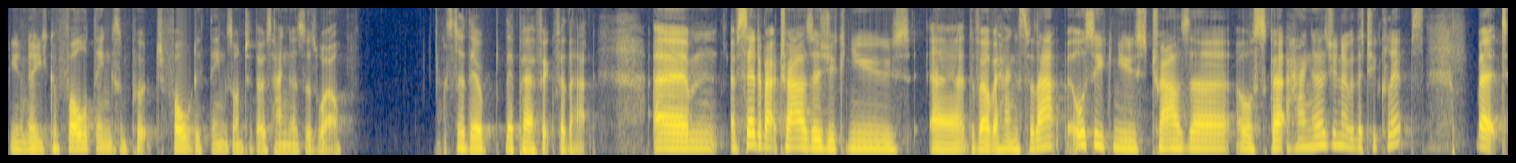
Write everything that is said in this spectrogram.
you know, you can fold things and put folded things onto those hangers as well. So they're they're perfect for that. Um, I've said about trousers, you can use uh, the velvet hangers for that, but also you can use trouser or skirt hangers, you know, with the two clips. But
